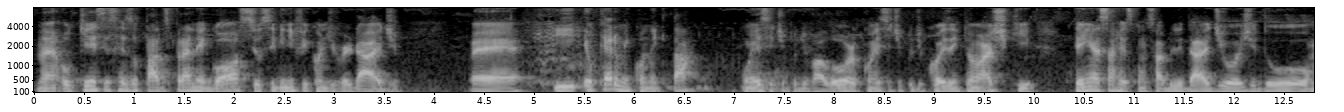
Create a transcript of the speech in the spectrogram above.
né? O que esses resultados para negócio significam de verdade? É, e eu quero me conectar com esse tipo de valor, com esse tipo de coisa. Então eu acho que tem essa responsabilidade hoje do,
